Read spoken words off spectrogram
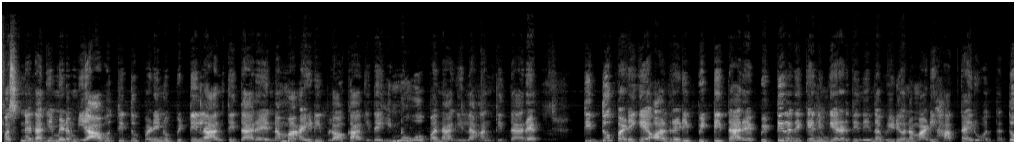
ಫಸ್ಟ್ನೇದಾಗಿ, ಮೇಡಮ್, ಯಾವ ತಿದ್ದುಪಡಿನೂ ಬಿಟ್ಟಿಲ್ಲ ಅಂತಿದ್ದಾರೆ. ನಮ್ಮ ಐ ಡಿ ಬ್ಲಾಕ್ ಆಗಿದೆ. ಇನ್ನೂ ಓಪನ್ ಆಗಿಲ್ಲ ಅಂತಿದ್ದಾರೆ. ತಿದ್ದುಪಡಿಗೆ ಆಲ್ರೆಡಿ ಬಿಟ್ಟಿದ್ದಾರೆ. ಬಿಟ್ಟಿರೋದಕ್ಕೆ ನಿಮ್ಗೆ ಎರಡು ದಿನದಿಂದ ವಿಡಿಯೋನ ಮಾಡಿ ಹಾಕ್ತಾ ಇರುವಂತದ್ದು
